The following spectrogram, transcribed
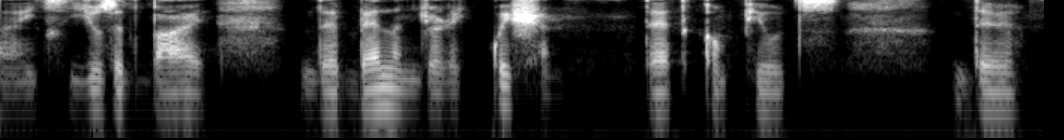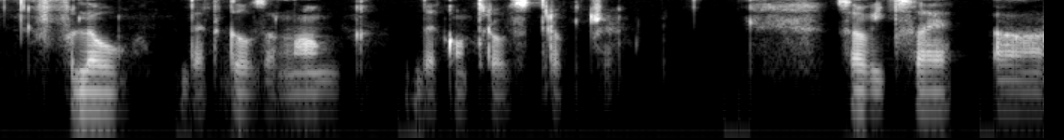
it's used by the Ballinger equation that computes the flow that goes along the control structure. So it's a, a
